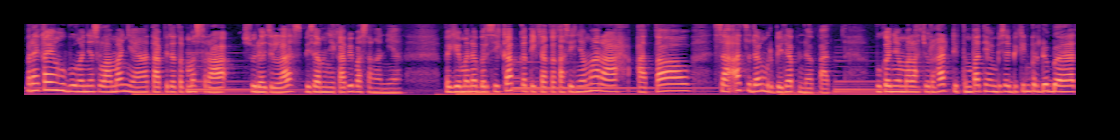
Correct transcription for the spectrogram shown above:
Mereka yang hubungannya selamanya tapi tetap mesra, sudah jelas bisa menyikapi pasangannya bagaimana bersikap ketika kekasihnya marah atau saat sedang berbeda pendapat. Bukannya malah curhat di tempat yang bisa bikin berdebat.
